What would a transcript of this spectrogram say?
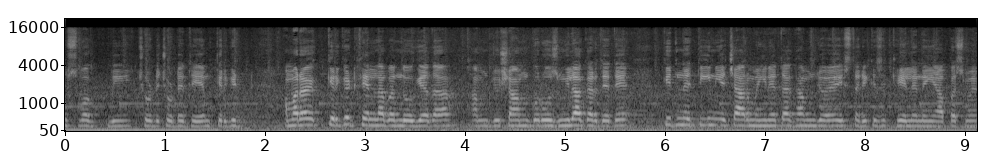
उस वक्त भी छोटे छोटे थे। हम क्रिकेट हमारा क्रिकेट खेलना बंद हो गया था। हम जो शाम को रोज़ मिला करते थे कितने तीन या चार महीने तक हम जो है इस तरीके से खेले नहीं आपस में।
